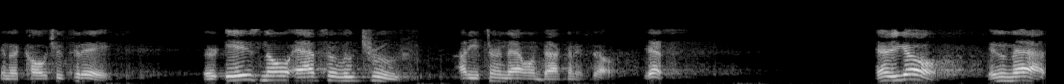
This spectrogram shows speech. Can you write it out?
in the culture today. There is no absolute truth. How do you turn that one back on itself? Yes. There you go. Isn't that?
